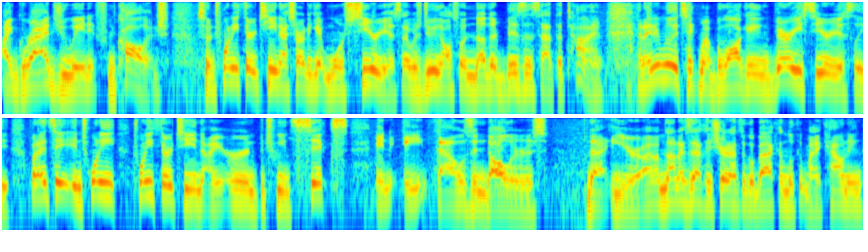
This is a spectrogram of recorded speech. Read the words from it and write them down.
I graduated from college. So in 2013, I started to get more serious. I was doing also another business at the time. And I didn't really take my blogging very seriously. But I'd say in 20, 2013, I earned between six and $8,000 that year. I'm not exactly sure. I have to go back and look at my accounting,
